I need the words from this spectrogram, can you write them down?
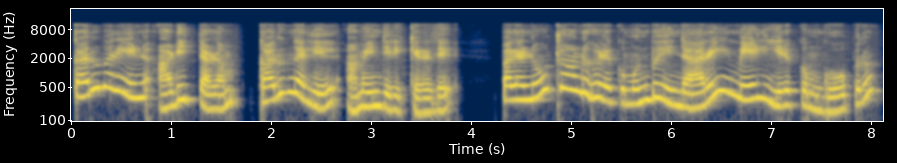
கருவறையின் அடித்தளம் கருங்கல்லில் அமைந்திருக்கிறது. பல நூற்றாண்டுகளுக்கு முன்பு இந்த அறையின் மேல் இருக்கும் கோபுரம்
